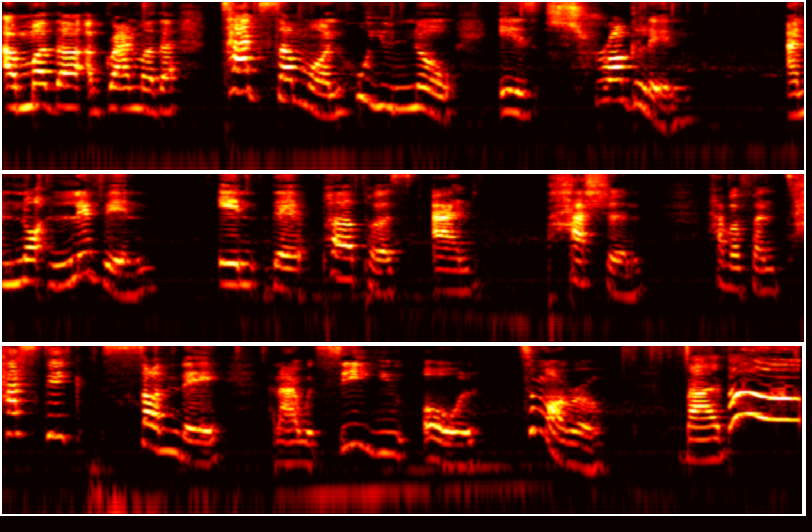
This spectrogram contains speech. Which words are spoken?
a mother, a grandmother, tag someone who you know is struggling and not living in their purpose and passion. Have a fantastic Sunday, and I would see you all tomorrow. Bye bye.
